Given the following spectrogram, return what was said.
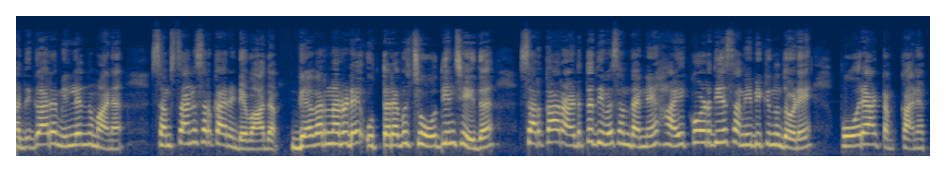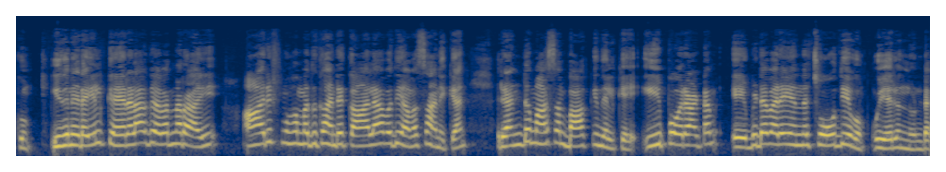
അധികാരമില്ലെന്നുമാണ് സംസ്ഥാന സർക്കാരിന്റെ വാദം. ഗവർണറുടെ ഉത്തരവ് ചോദ്യം ചെയ്ത് സർക്കാർ അടുത്ത ദിവസം തന്നെ ഹൈക്കോടതിയെ സമീപിക്കുന്നതോടെ പോരാട്ടം കനക്കും. ഇതിനിടയിൽ കേരള ഗവർണറായി ആരിഫ് മുഹമ്മദ് ഖാന്റെ കാലാവധി അവസാനിക്കാൻ രണ്ട് മാസം ബാക്കി നിൽക്കെ. ഈ പോരാട്ടം എവിടെ വരെ എന്ന ചോദ്യവും ഉയരുന്നുണ്ട്.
